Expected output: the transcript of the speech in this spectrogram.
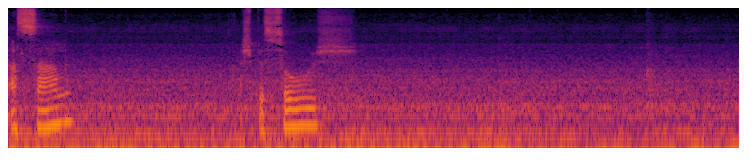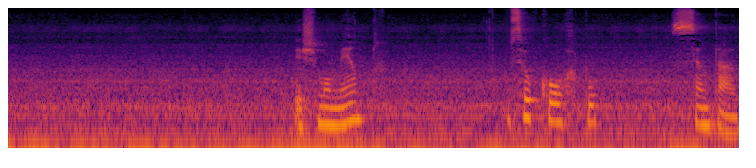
A sala, as pessoas, este momento, o seu corpo sentado.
